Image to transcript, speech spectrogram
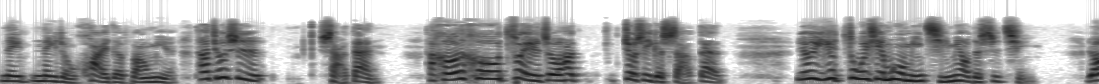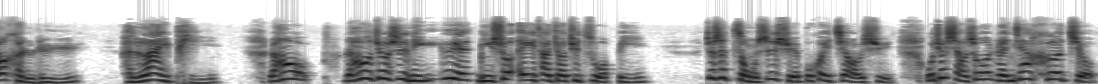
那那种坏的方面，他就是傻蛋。他喝喝醉之后，他就是一个傻蛋，因为一做一些莫名其妙的事情，然后很驴。很赖皮，然后，然后就是你越你说 A，他就要去做 B，就是总是学不会教训。我就想说，人家喝酒，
